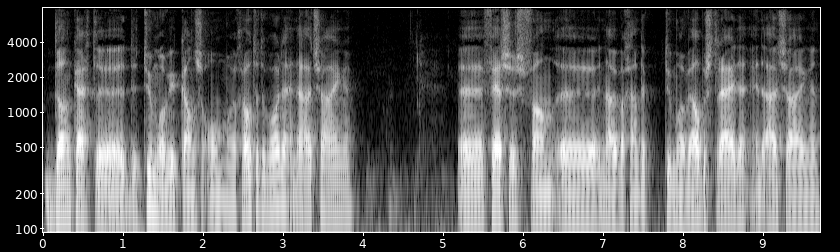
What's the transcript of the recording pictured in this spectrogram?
dan krijgt de, de tumor weer kans om uh, groter te worden en de uitzaaiingen. Uh, versus van, nou, we gaan de tumor wel bestrijden en de uitzaaiingen,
